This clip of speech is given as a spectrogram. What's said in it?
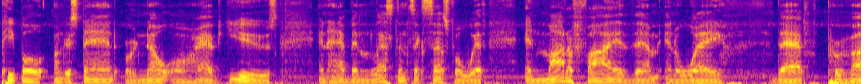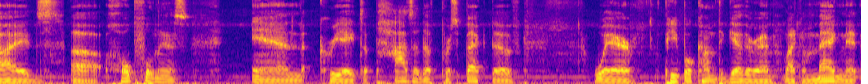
people understand or know or have used and have been less than successful with and modify them in a way that provides uh, hopefulness and creates a positive perspective where people come together like a magnet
